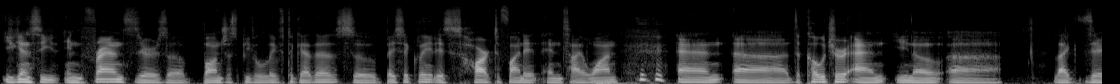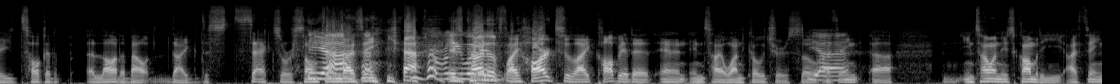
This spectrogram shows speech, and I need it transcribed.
you can see in Friends there's a bunch of people live together. So basically, it's hard to find it in Taiwan, and uh, the culture and you know, uh, like they talk a, lot about like the sex or something. Yeah. I think yeah, it's kind of wouldn't- like hard to like copy it in in Taiwan culture. So Yeah. I think. Uh, in Taiwanese comedy, I think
